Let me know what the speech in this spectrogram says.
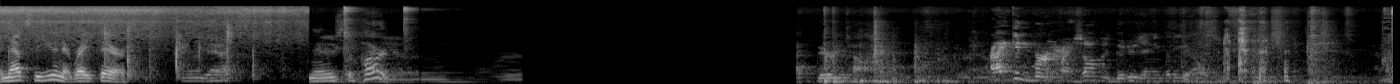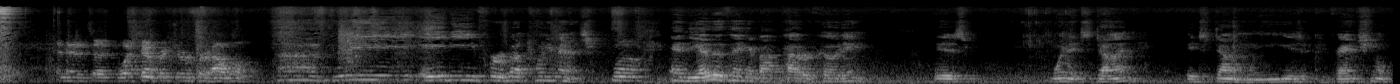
And that's the unit right there. Yeah. There's the part. Very top. I can burn myself as good as anybody else. And then it's at what temperature for how long? Uh, 380 for about 20 minutes. Well, And the other thing about powder coating is when it's done, it's done. When you use a conventional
